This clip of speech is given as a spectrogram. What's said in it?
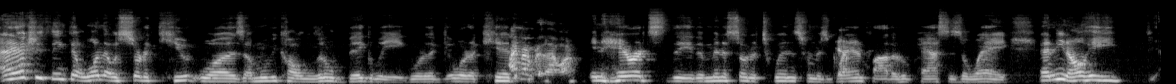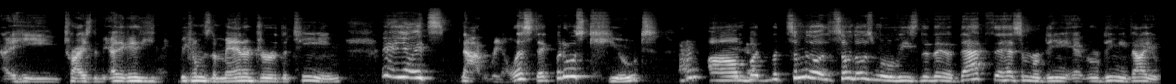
I actually think that one that was sort of cute was a movie called Little Big League, where the where a kid I remember that one. inherits the the Minnesota Twins from his Yeah. grandfather who passes away, and you know he he tries to be. I think he becomes the manager of the team. You know, it's not realistic, but it was cute. Um, Yeah. but but some of those some of those movies that that that has some redeeming redeeming value.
